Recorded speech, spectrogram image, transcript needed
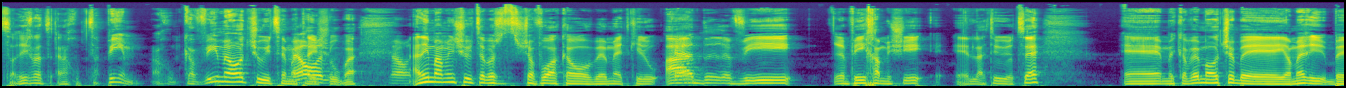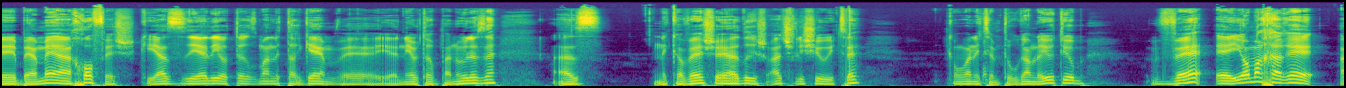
צריך לצ... אנחנו מצפים, אנחנו מקווים מאוד שהוא יצא מאוד. מתישהו. ב... מאוד. אני מאמין שהוא יצא בשבוע הקרוב, באמת, כאילו, כן. עד רביעי, רביעי חמישי, אה, לדעתי הוא יוצא. אה, מקווה מאוד שבימי ב- בימי החופש, כי אז יהיה לי יותר זמן לתרגם ואני יותר פנוי לזה, אז נקווה שעד ראש... שלישי הוא יצא. כמובן יצא מתורגם ליוטיוב. ויום אחרי ה...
